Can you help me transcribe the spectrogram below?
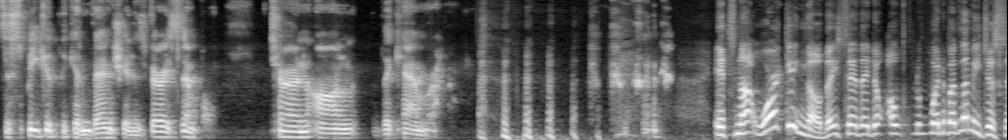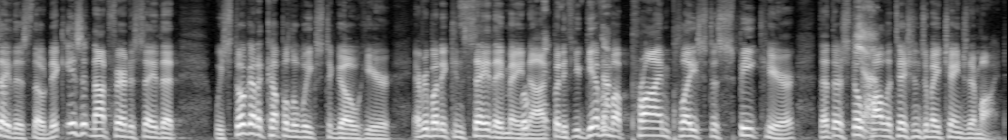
to speak at the convention is very simple turn on the camera. It's not working, though. They say they don't. Oh, but, but let me just say this, though, Dick. Is it not fair to say that we still got a couple of weeks to go here? Everybody can say they may not, but if you give them a prime place to speak here, that there's still yeah. politicians who may change their mind.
